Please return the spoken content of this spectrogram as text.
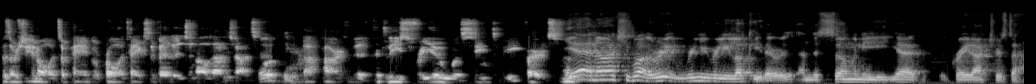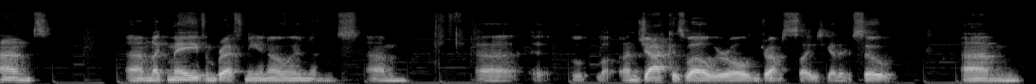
because you know it's a painful pro, it takes a village and all that jazz. But Totally. that part of it, at least for you, was seemed to be very smooth. Yeah, no, actually, well, really, really, really lucky. There was, and there's so many, yeah, great actors to hand, um, like Maeve and Breffney and Owen and um, uh, uh, and Jack as well. We were all in drama society together. So um,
